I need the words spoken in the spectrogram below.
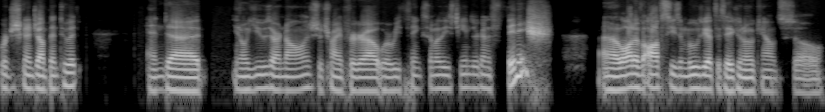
we're just going to jump into it and uh, you know use our knowledge to try and figure out where we think some of these teams are going to finish. Uh, a lot of off-season moves we have to take into account, so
